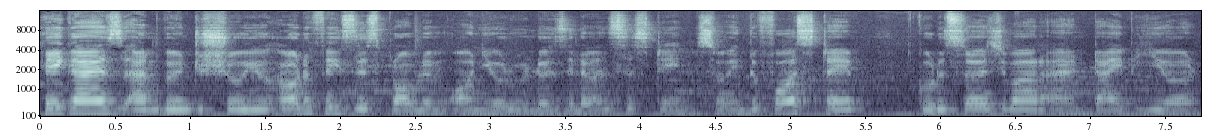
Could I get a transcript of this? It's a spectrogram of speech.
Hey guys, I'm going to show you how to fix this problem on your Windows 11 system. So in the first step, go to search bar and type here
